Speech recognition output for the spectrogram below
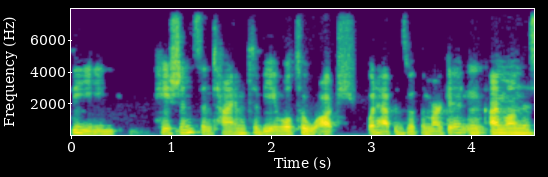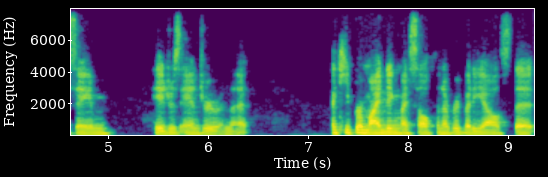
the patience and time to be able to watch what happens with the market. And I'm on the same page as Andrew in that I keep reminding myself and everybody else that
